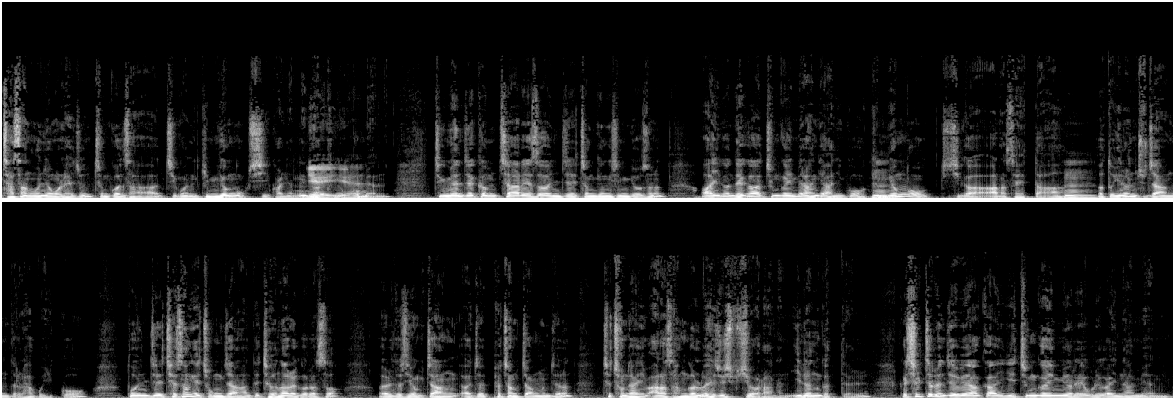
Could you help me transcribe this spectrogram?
자산 운영을 해준 증권사 직원 김경록 씨 관련된 예, 같은 예. 보면 지금 현재 검찰에서 이제 정경심 교수는 아 이거 내가 증거인멸한 게 아니고 음. 김경록 음. 씨가 알아서 했다. 음. 또 이런 주장들을 하고 있고 또 이제 최성애 총장한테 전화를 걸어서 예를 들어서 영장 아, 저 표창장 문제는 최 총장님 알아서 한 걸로 해주십시오라는 이런 것들. 그러니까 실제로 이제 왜 아까 이게 증거인멸에 우리가 있냐면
